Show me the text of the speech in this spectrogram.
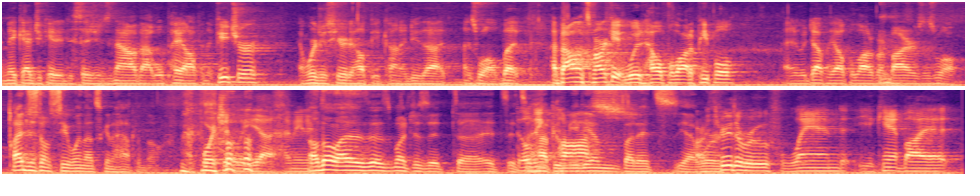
and make educated decisions now that will pay off in the future. And we're just here to help you kind of do that as well. But a balanced market would help a lot of people, and it would definitely help a lot of our buyers as well. I just don't see when that's going to happen, though. Fortunately, yeah. I mean, Although as, as much as it uh, it's it's a happy medium, but it's yeah we're through the roof. Land, you can't buy it.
